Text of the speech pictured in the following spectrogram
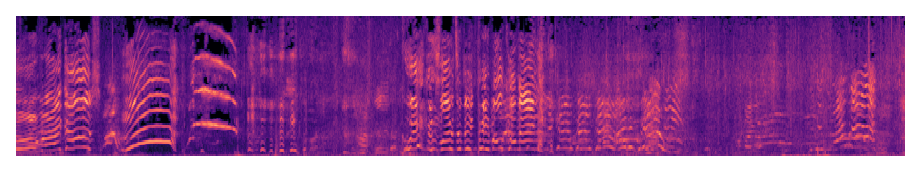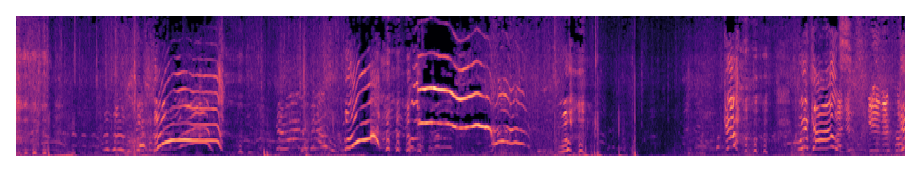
oh my gosh! Ah! Quick, there's loads of big people coming! Go, go, go! Isla, go! Oh my Go! Quick, I Al! just skewed it from Go!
